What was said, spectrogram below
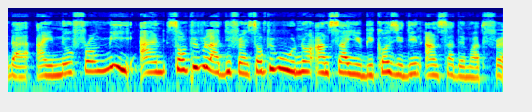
that I know from me. And some people are different. Some people will not answer you because you didn't answer them at first.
